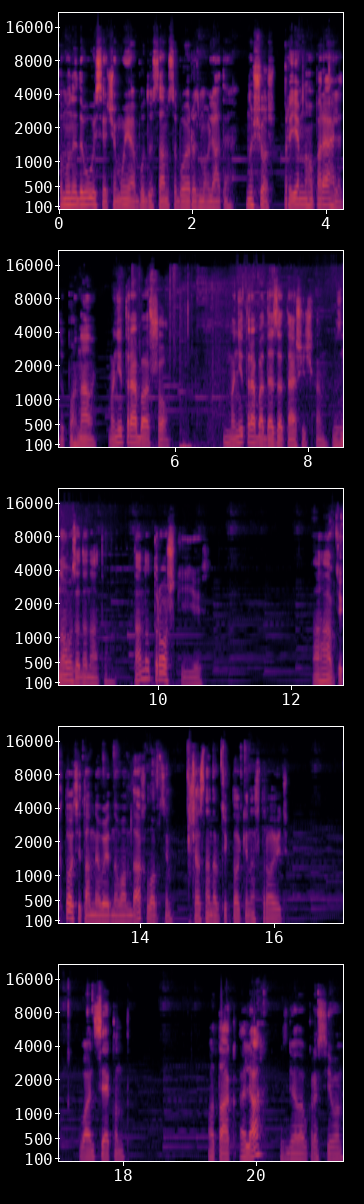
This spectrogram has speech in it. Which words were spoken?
тому не дивуйся, чому я буду сам з собою розмовляти. Ну що ж, приємного перегляду, погнали. Мені треба що? Мені треба ДЗТшечка. Знову задонатив. Та ну трошки є. Ага, в Тіктоці там не видно вам, да, хлопці? Сейчас надо в Тіктокі настроить. One second. Отак, аля. Сделав красиво.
